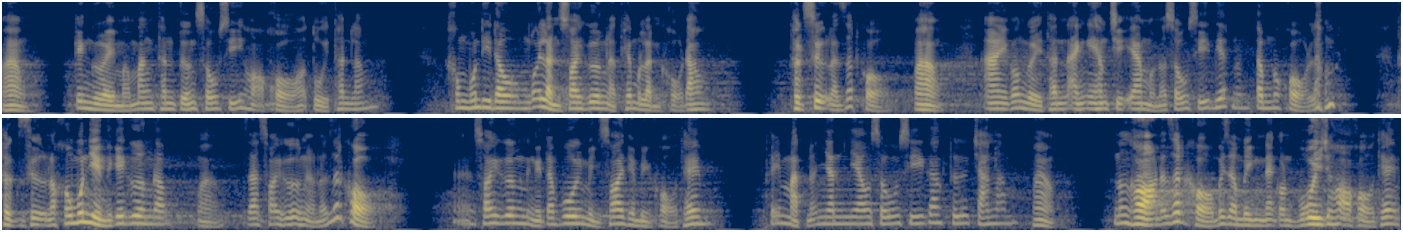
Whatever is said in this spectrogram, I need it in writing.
phải không? Cái người mà mang thân tướng xấu xí họ khổ họ tủi thân lắm. Không muốn đi đâu mỗi lần soi gương là thêm một lần khổ đau. Thực sự là rất khổ. Phải không? Ai có người thân anh em chị em mà nó xấu xí biết nó, tâm nó khổ lắm. Thực sự nó không muốn nhìn thấy cái gương đâu. Mà ra soi gương là nó rất khổ. À, soi gương thì người ta vui mình soi thì mình khổ thêm. Thấy mặt nó nhăn nheo xấu xí các thứ chán lắm. Phải không? nó họ đã rất khổ bây giờ mình lại còn vui cho họ khổ thêm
